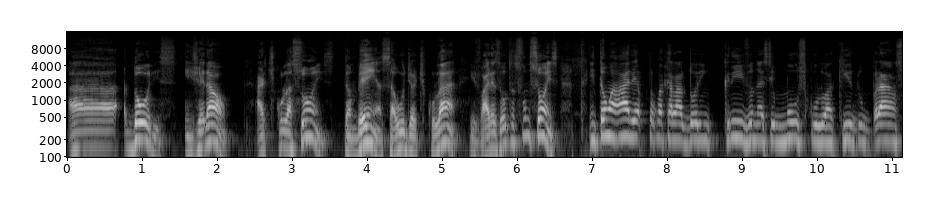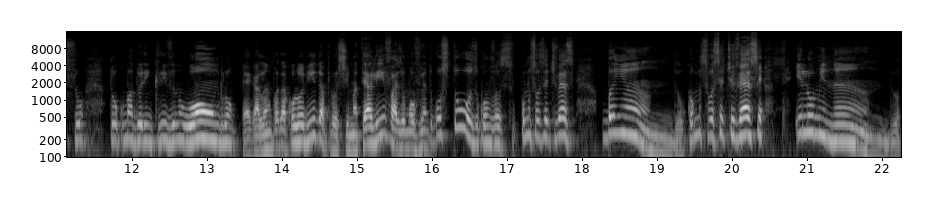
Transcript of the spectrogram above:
uh, dores em geral, articulações, também a saúde articular e várias outras funções. Então a área, tô com aquela dor incrível nesse músculo aqui do braço, tô com uma dor incrível no ombro. Pega a lâmpada colorida, aproxima até ali, faz um movimento gostoso, como, você, como se você estivesse banhando, como se você estivesse iluminando.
